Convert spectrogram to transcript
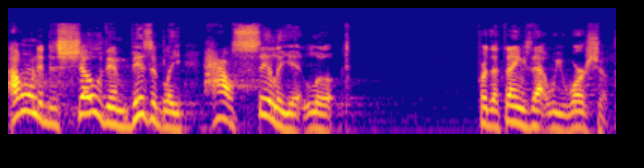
I wanted to show them visibly how silly it looked for the things that we worship.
